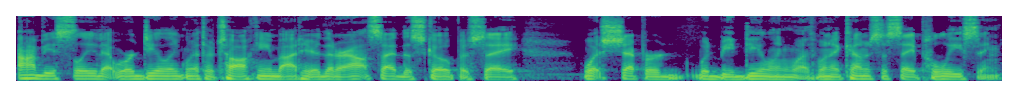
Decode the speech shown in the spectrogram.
obviously that we're dealing with or talking about here that are outside the scope of say what Shepherd would be dealing with when it comes to say policing.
